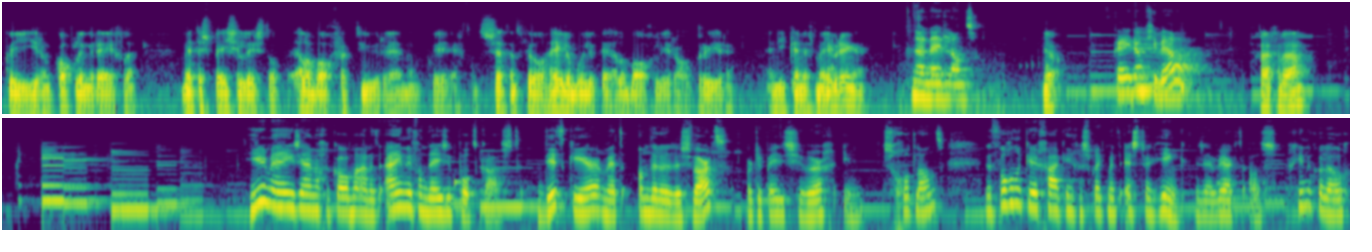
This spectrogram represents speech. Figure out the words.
kun je hier een koppeling regelen met een specialist op elleboogfracturen. En dan kun je echt ontzettend veel hele moeilijke ellebogen leren opereren en die kennis meebrengen. Naar Nederland. Ja. Oké, okay, dankjewel. Graag gedaan. Hiermee zijn we gekomen aan het einde van deze podcast. Dit keer met Andelle de Zwart, orthopedisch chirurg in Schotland. de volgende keer ga ik in gesprek met Esther Hink. Zij werkt als gynaecoloog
